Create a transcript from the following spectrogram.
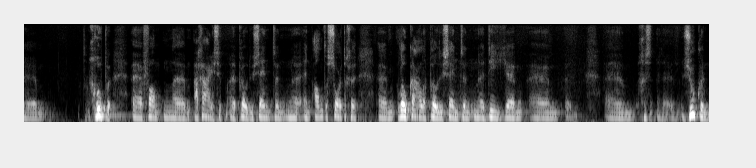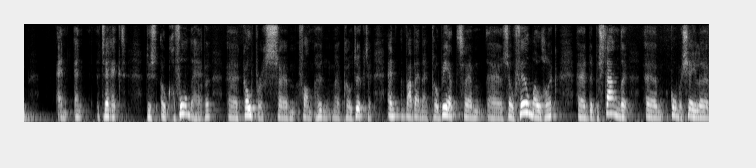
um, groepen van agrarische producenten en andersoortige um, lokale producenten die zoeken en, en het werkt, dus ook gevonden hebben, uh, kopers um, van hun uh, producten. En waarbij men probeert um, uh, zoveel mogelijk de bestaande um, commerciële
